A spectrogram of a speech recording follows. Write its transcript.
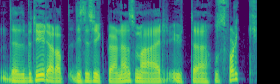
det det betyr, er at disse sykepleierne som er ute hos folk,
